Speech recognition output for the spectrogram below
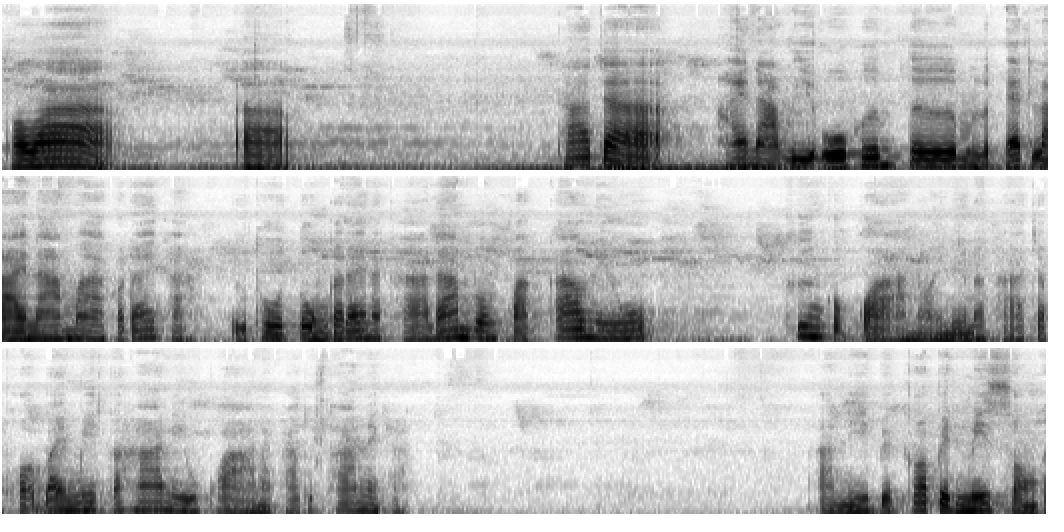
เพราะว่าถ้าจะให้น้ำวิดีโอเพิ่มเติม หรือแอดไลน์น้ำมาก็ได้ค่ะ หรือโทรตรงก็ได้นะคะ ด้ามรวมฝัก9 นิ้ว รึ่งกว่าๆหน่อยนึงนะคะ เฉพาะใบมีดก็5นิ้วกว่านะคะ ทุกท่านเลยค่ะ อันนี้เป็นก็เป็นมีดสองก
